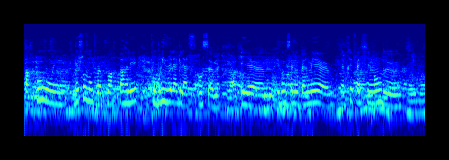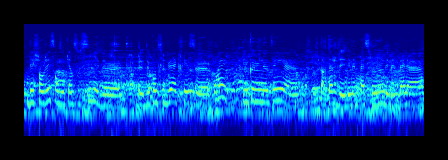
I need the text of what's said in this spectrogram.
parcours ou des choses dont on va pouvoir parler pour briser la glace, en somme. Et, euh, donc ça nous permet euh, très facilement d'échanger sans aucun souci et de, contribuer à créer une communauté euh, qui partage des, mêmes passions, des mêmes valeurs,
